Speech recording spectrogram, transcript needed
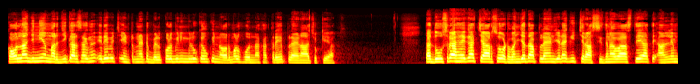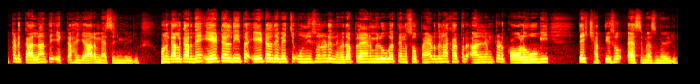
ਕਾਲਾਂ ਜਿੰਨੀਆਂ ਮਰਜ਼ੀ ਕਰ ਸਕਦੇ ਹੋ, ਇਹਦੇ ਵਿੱਚ ਇੰਟਰਨੈਟ ਬਿਲਕੁਲ ਵੀ ਨਹੀਂ ਮਿਲੂ, ਕਿਉਂਕਿ ਨਾਰਮਲ ਫੋਨਾਂ ਖਾਤਰ ਇਹ ਪਲਾਨ ਆ ਚੁੱਕਿਆ ਤਾਂ ਦੂਸਰਾ ਹੈਗਾ 458 ਦਾ ਪਲਾਨ ਜਿਹੜਾ ਕਿ 84 ਦਿਨਾਂ ਵਾਸਤੇ ਆ ਤੇ ਅਨਲਿਮਿਟਡ ਕਾਲਾਂ ਤੇ 1000 ਮੈਸੇਜ ਮਿਲ ਜੂ। ਹੁਣ ਗੱਲ ਕਰਦੇ ਹਾਂ 에ਅਰਟੈਲ ਦੀ, ਤਾਂ 에ਅਰਟੈਲ ਦੇ ਵਿੱਚ 1999 ਦਾ ਪਲਾਨ ਮਿਲੂਗਾ 365 ਦਿਨਾਂ ਖਾਤਰ ਅਨਲਿਮਿਟਡ ਕਾਲ ਹੋਊਗੀ ਤੇ 3600 ਐਸਐਮਐਸ ਮਿਲ ਜੂ।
